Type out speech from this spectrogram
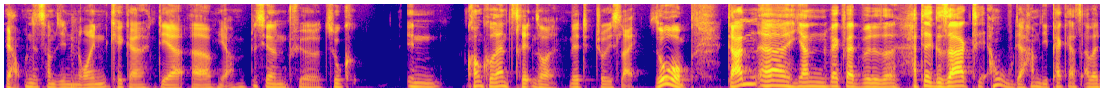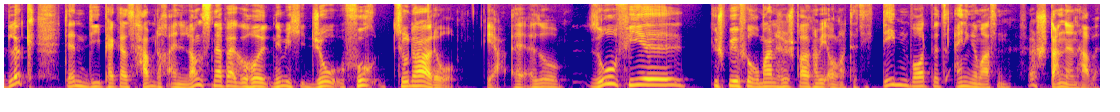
Ja, und jetzt haben sie einen neuen Kicker, der äh, ja ein bisschen für Zug in Konkurrenz treten soll mit Joey Sly. So, dann äh, Jan Wegwert würde, hatte gesagt, oh, da haben die Packers aber Glück, denn die Packers haben doch einen Longsnapper geholt, nämlich Joe Fortunato. Ja, äh, also so viel Gespür für romanische Sprachen habe ich auch noch, dass ich den Wortwitz einigermaßen verstanden habe.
